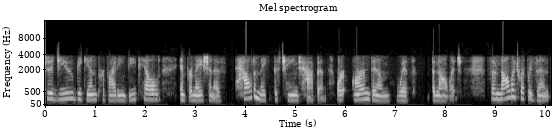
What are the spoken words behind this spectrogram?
should you begin providing detailed information of how to make this change happen or arm them with the knowledge. So, knowledge represents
